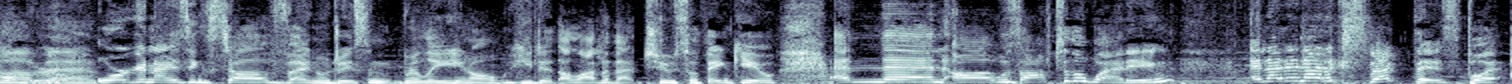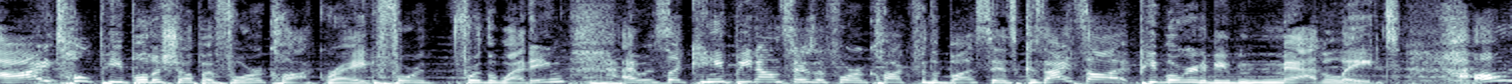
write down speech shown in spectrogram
Love we were it. Organizing stuff. I know Jason really you know he did a lot of that too. So thank you. And then uh, was off to the wedding, and I did not expect this, but I told people to show up at four o'clock, right for for the wedding. Mm-hmm. I was like, "Can you be downstairs at four o'clock for the buses?" Because I thought people were going to be mad late. Oh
